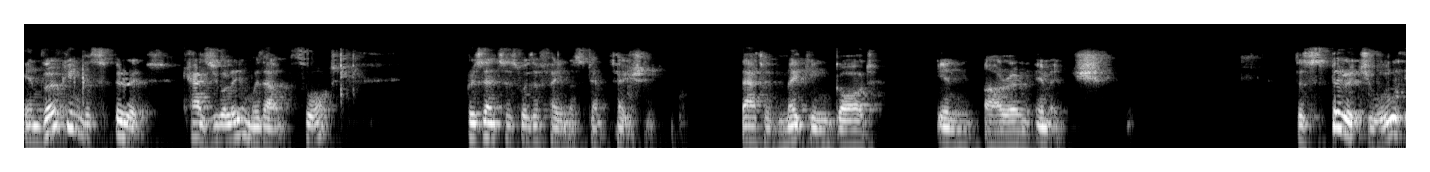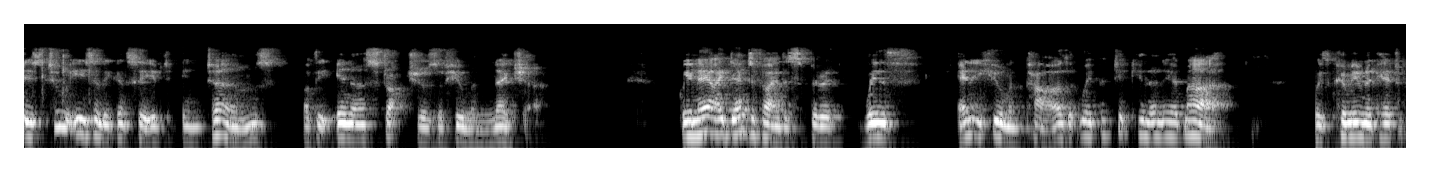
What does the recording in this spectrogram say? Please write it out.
Invoking the spirit casually and without thought presents us with a famous temptation, that of making God in our own image. The spiritual is too easily conceived in terms of the inner structures of human nature. We may identify the spirit with any human power that we particularly admire, with communicative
